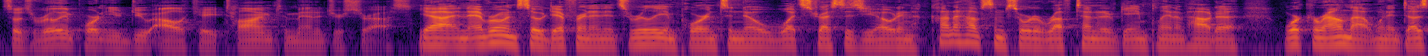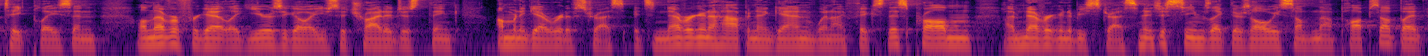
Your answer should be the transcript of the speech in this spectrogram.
So it's really important you do allocate time to manage your stress. Yeah, and everyone's so different, and it's really important to know what stresses you out and kind of have some sort of rough tentative game plan of how to work around that when it does take place. And I'll never forget, like years ago, I used to try to just think, I'm to get rid of stress. It's never to happen again. When I fix this problem, I'm never to be stressed. And it just seems like there's always something that pops up. But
